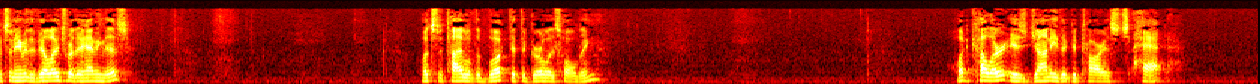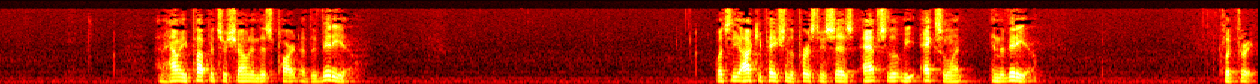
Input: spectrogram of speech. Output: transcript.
What's the name of the village where they're having this? What's the title of the book that the girl is holding? What color is Johnny the guitarist's hat? And how many puppets are shown in this part of the video? What's the occupation of the person who says absolutely excellent in the video? Clip three.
